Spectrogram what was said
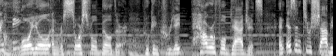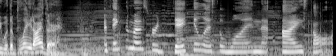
I a think loyal and resourceful builder who can create powerful gadgets and isn't too shabby with a blade either. I think the most ridiculous one I saw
